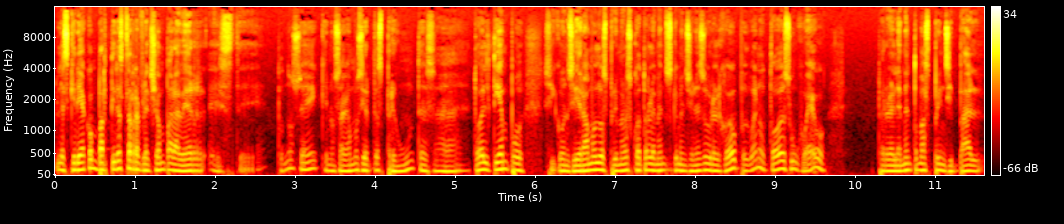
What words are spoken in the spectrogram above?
les quería compartir esta reflexión para ver, este, pues no sé, que nos hagamos ciertas preguntas ah, todo el tiempo. Si consideramos los primeros cuatro elementos que mencioné sobre el juego, pues bueno, todo es un juego. Pero el elemento más principal,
